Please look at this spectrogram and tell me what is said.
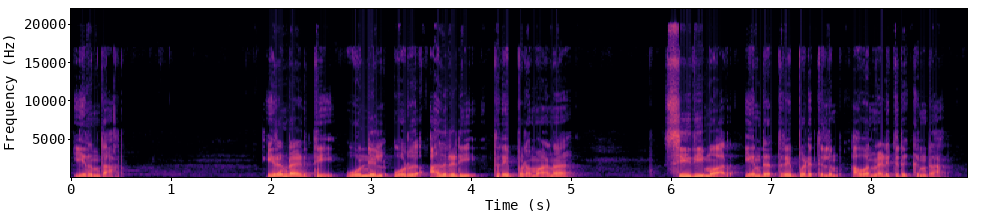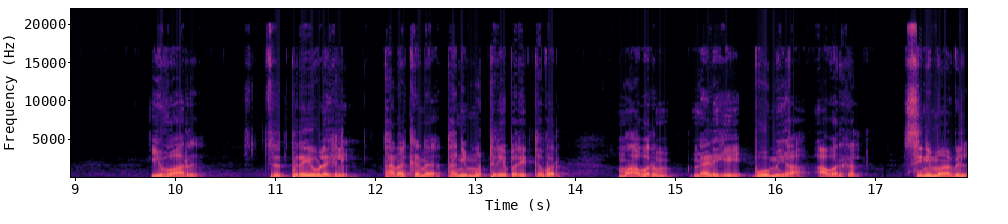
இருந்தார். இரண்டாயிரத்தி ஒன்றில் ஒரு அதிரடி திரைப்படமான சீதிமார் என்ற திரைப்படத்திலும் அவர் நடித்திருக்கின்றார். இவ்வாறு திரையுலகில் தனக்கென தனி முத்திரை பதித்தவர் மாபெரும் நடிகை பூமிகா அவர்கள். சினிமாவில்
